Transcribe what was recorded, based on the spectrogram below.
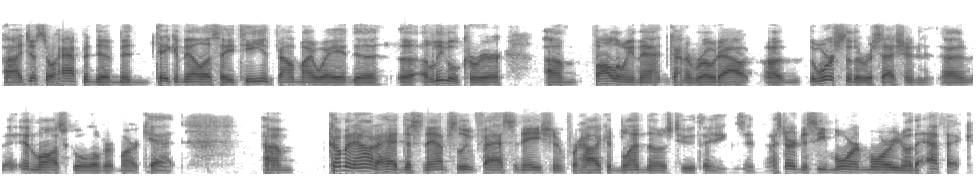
I just so happened to have been taking the LSAT and found my way into a legal career um, following that and kind of rode out uh, the worst of the recession uh, in law school over at Marquette. Um, coming out, I had just an absolute fascination for how I could blend those two things. And I started to see more and more, you know, the ethic,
